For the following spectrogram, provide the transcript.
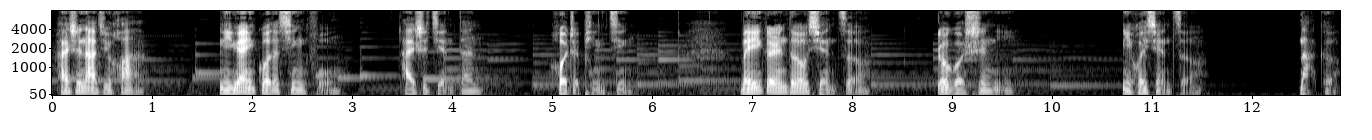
还是那句话，你愿意过的幸福，还是简单，或者平静？每一个人都有选择，如果是你，你会选择哪个？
